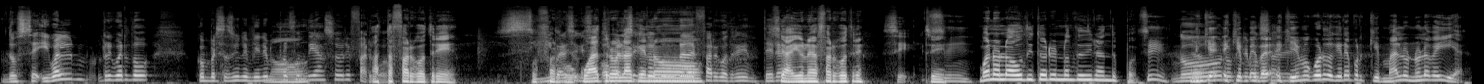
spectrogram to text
No sé, igual recuerdo conversaciones bien en No, profundidad sobre Fargo. Hasta Fargo 3. Sí, fue Fargo parece que sí. 4 O la que tocó no- Una de Fargo 3 entera. Sí, hay una de Fargo 3. Sí. Sí. Sí. Bueno, los auditorios nos dirán después. Sí. No, es, que, no es que me, es que yo me acuerdo que era porque malo no la veía.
